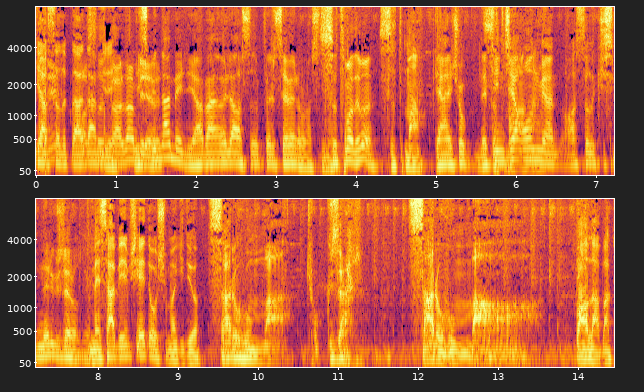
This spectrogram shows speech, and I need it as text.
beri hastalıklardan biri. hastalıklardan biri. evet. İsminden belli ya ben öyle hastalıkları severim aslında. Sıtma değil mi? sıtma. yani çok latince Sıtma. olmayan hastalık isimleri güzel oluyor. Mesela benim şey de hoşuma gidiyor. Sarıhumma. Çok güzel. Sarıhumma. Valla bak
